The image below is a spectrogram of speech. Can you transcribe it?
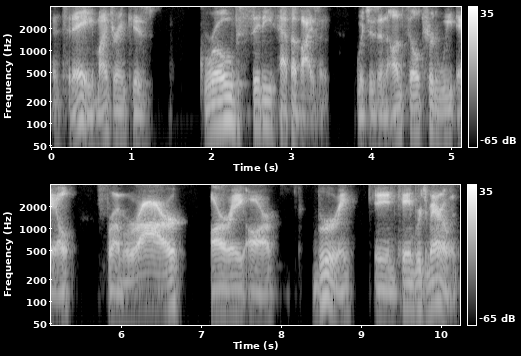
And today, my drink is Grove City Hefeweizen which is an unfiltered wheat ale from RAR, R A R Brewing in Cambridge, Maryland.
